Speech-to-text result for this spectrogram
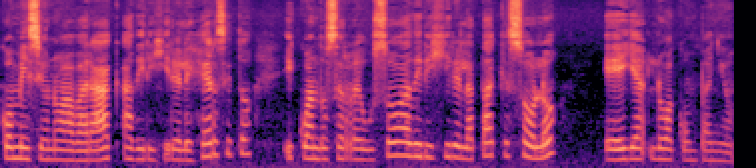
comisionó a Barak a dirigir el ejército y cuando se rehusó a dirigir el ataque solo, ella lo acompañó.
